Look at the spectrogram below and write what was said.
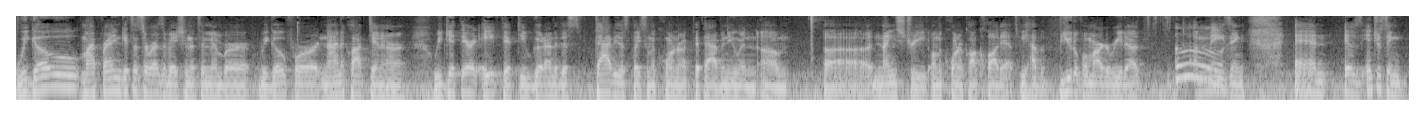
we go, my friend gets us a reservation that's a member. We go for 9 o'clock dinner. We get there at 8.50. We go down to this fabulous place on the corner of Fifth Avenue and um, uh, 9th Street on the corner called Claudette's. We have a beautiful margarita. Ooh. Amazing. And it was interesting.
